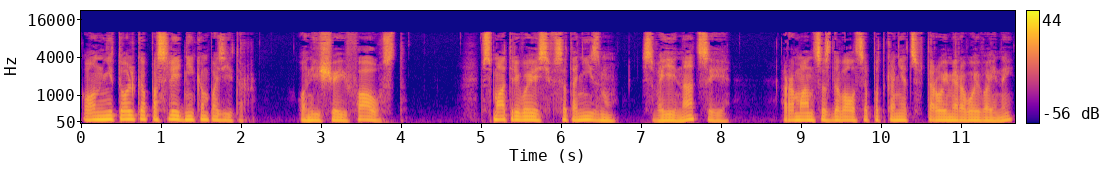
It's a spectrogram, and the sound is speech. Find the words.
Он не только последний композитор, он еще и Фауст. Всматриваясь в сатанизм своей нации, роман создавался под конец Второй мировой войны,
